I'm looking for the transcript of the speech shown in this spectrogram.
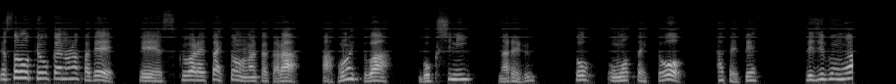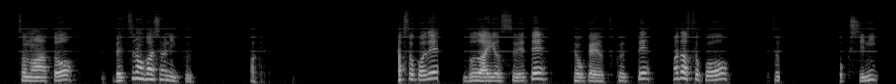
でその教会の中で、えー、救われた人の中から、あ、この人は牧師になれると思った人を立てて、で、自分はその後別の場所に行くわけです。そこで土台を据えて、教会を作って、またそこを牧師に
